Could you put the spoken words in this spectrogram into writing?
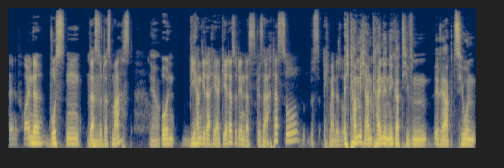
Deine Freunde wussten, dass Mhm. du das machst. Ja. Und wie haben die da reagiert, als du denen das gesagt hast? So, das, ich meine so. Ich kann mich an keine negativen Reaktionen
